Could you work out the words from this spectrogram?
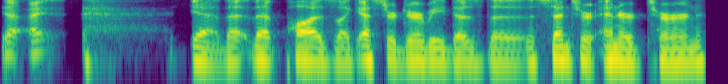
Yeah, I yeah, that that pause like Esther Derby does the the center enter turn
